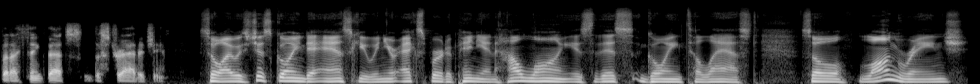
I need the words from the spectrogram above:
but I think that's the strategy. So I was just going to ask you, in your expert opinion, how long is this going to last? So long range,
